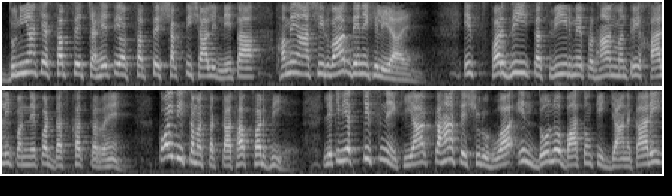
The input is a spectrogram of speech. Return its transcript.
दुनिया के सबसे चहेते और सबसे शक्तिशाली नेता हमें आशीर्वाद देने के लिए आए हैं। इस फर्जी तस्वीर में प्रधानमंत्री खाली पन्ने पर दस्तखत कर रहे हैं। कोई भी समझ सकता था फर्जी है। लेकिन यह किसने किया, कहाँ से शुरू हुआ, इन दोनों बातों की जानकारी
